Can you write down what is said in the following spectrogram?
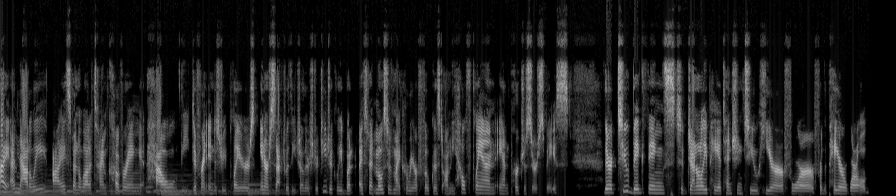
Hi, I'm Natalie. I spend a lot of time covering how the different industry players intersect with each other strategically, but I've spent most of my career focused on the health plan and purchaser space. There are two big things to generally pay attention to here for, for the payer world.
